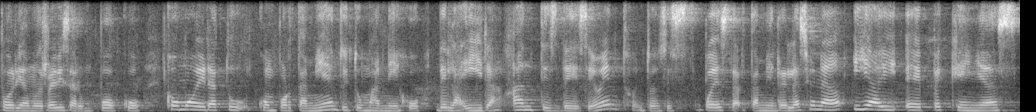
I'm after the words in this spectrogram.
podríamos revisar un poco cómo era tu comportamiento y tu manejo de la ira antes de ese evento. Entonces puede estar también relacionado y hay eh, pequeñas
